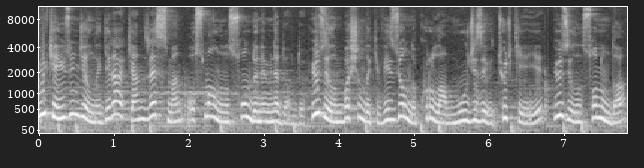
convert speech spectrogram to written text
Ülke 100. yılına girerken resmen Osmanlı'nın son dönemine döndü. Yüzyılın başındaki vizyonla kurulan mucizevi Türkiye'yi yüzyılın sonunda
